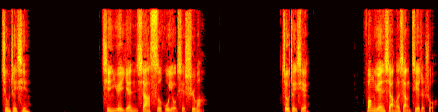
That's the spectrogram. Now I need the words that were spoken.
就这些。秦月言下似乎有些失望。就这些。方圆想了想，接着说：“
